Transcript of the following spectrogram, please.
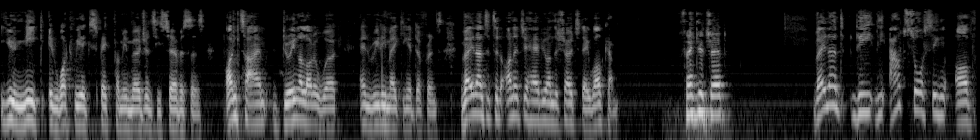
unique in what we expect from emergency services. On time, doing a lot of work and really making a difference. Wynand, it's an honor to have you on the show today. Welcome. Thank you, Chad. Wynand, the, the outsourcing of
